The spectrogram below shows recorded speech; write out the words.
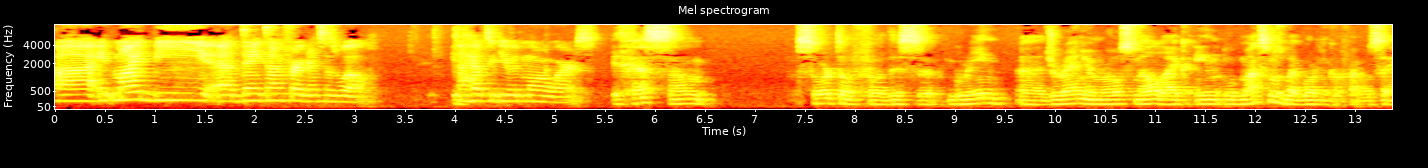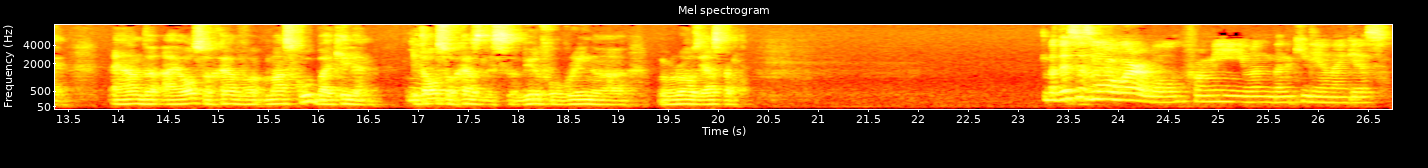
uh, it might be a daytime fragrance as well. It- I have to give it more words. It has some sort of uh, this uh, green uh, geranium rose smell, like in Maximus by Bortnikoff, I would say. And uh, I also have uh, Musk Oud by Kilian. It also has this uh, beautiful green uh, rosy aspect. But this is more wearable for me even than Kilian, I guess.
